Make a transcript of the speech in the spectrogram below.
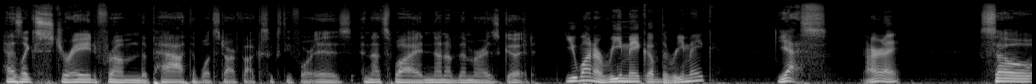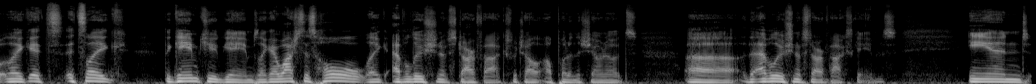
has like strayed from the path of what Star Fox 64 is, and that's why none of them are as good. You want a remake of the remake? Yes. All right. So like it's it's like the GameCube games. Like I watched this whole like evolution of Star Fox, which I'll I'll put in the show notes. Uh, the evolution of Star Fox games, and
